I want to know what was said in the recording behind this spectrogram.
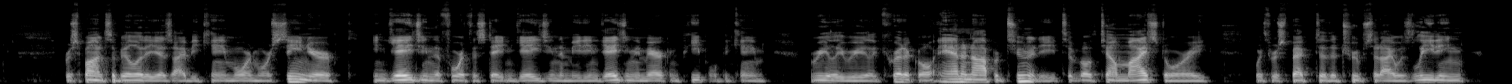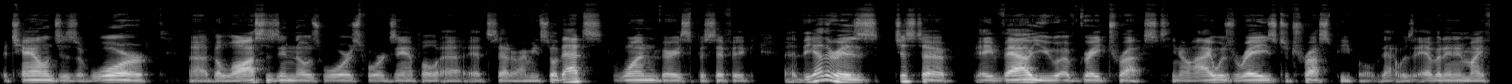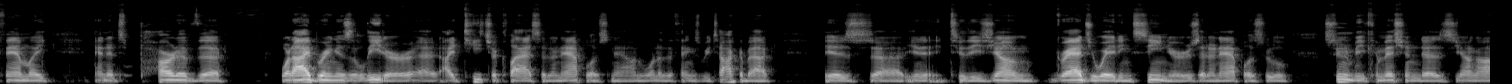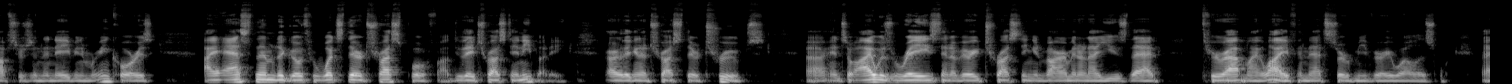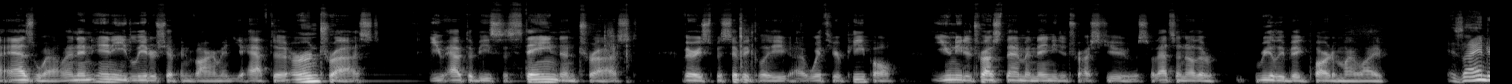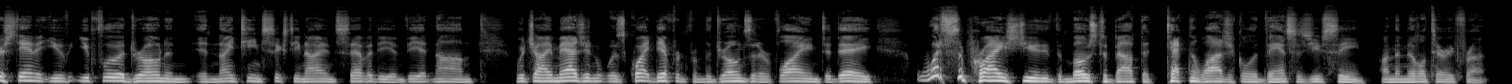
responsibility as I became more and more senior, engaging the Fourth Estate, engaging the media, engaging the American people became really, really critical and an opportunity to both tell my story with respect to the troops that I was leading, the challenges of war, uh, the losses in those wars, for example, uh, et cetera. I mean, so that's one very specific. Uh, the other is just a, a value of great trust. You know, I was raised to trust people. That was evident in my family, and it's part of the what I bring as a leader. Uh, I teach a class at Annapolis now, and one of the things we talk about is uh, you know, to these young graduating seniors at Annapolis who will soon be commissioned as young officers in the Navy and Marine Corps is I ask them to go through what's their trust profile. Do they trust anybody? Are they going to trust their troops? Uh, and so I was raised in a very trusting environment, and I use that throughout my life, and that served me very well as uh, as well. And in any leadership environment, you have to earn trust. You have to be sustained in trust, very specifically uh, with your people, you need to trust them and they need to trust you. So that's another really big part of my life. As I understand it, you you flew a drone in, in 1969 and 70 in Vietnam, which I imagine was quite different from the drones that are flying today. What surprised you the most about the technological advances you've seen on the military front?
